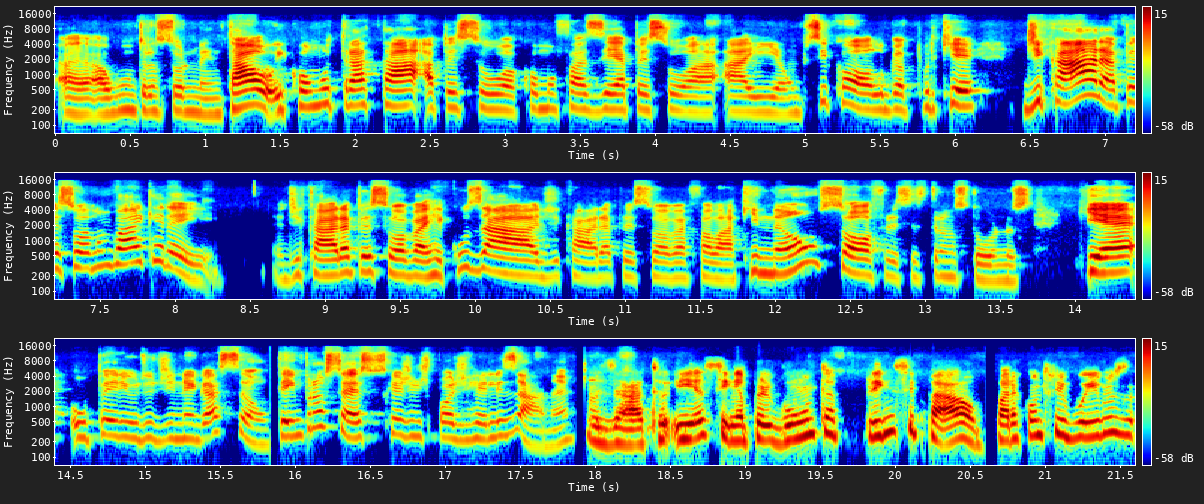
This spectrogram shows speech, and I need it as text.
é, algum transtorno mental e como tratar a pessoa, como fazer a pessoa aí a um psicóloga, porque de cara a pessoa não vai querer ir. De cara a pessoa vai recusar, de cara a pessoa vai falar que não sofre esses transtornos, que é o período de negação. Tem processos que a gente pode realizar, né? Exato. E assim, a pergunta principal, para contribuirmos uh,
